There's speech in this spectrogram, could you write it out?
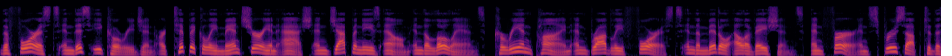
The forests in this ecoregion are typically Manchurian ash and Japanese elm in the lowlands, Korean pine and broadleaf forests in the middle elevations, and fir and spruce up to the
